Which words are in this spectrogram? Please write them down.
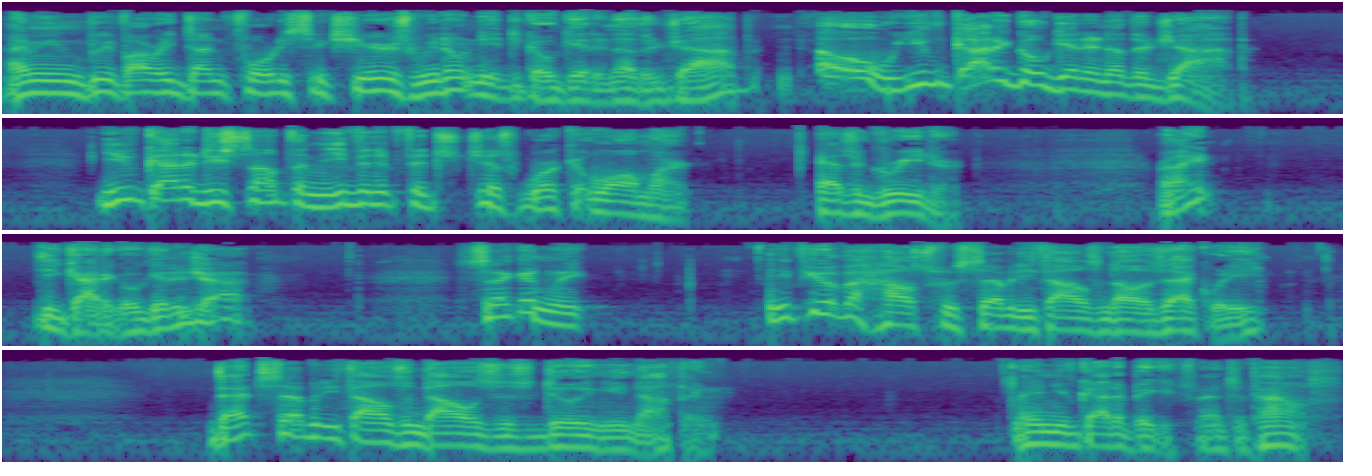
I mean, we've already done 46 years. We don't need to go get another job. No, you've got to go get another job. You've got to do something, even if it's just work at Walmart as a greeter, right? You got to go get a job. Secondly, if you have a house with $70,000 equity, that $70,000 is doing you nothing. And you've got a big expensive house.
